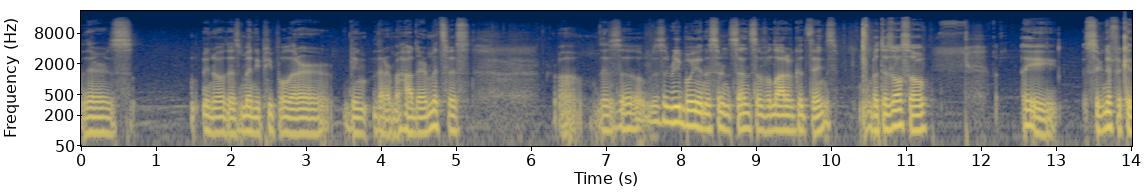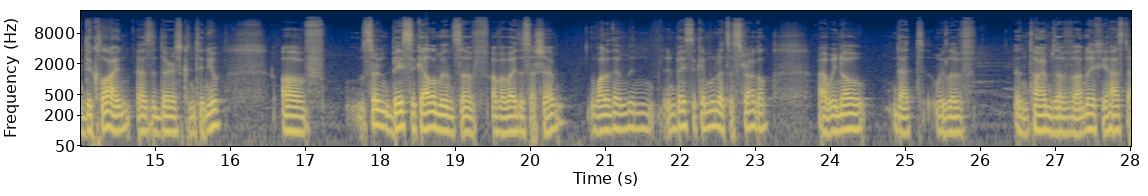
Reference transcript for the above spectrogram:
There's you know there's many people that are being that are mahader mitzvahs. Uh, there's a there's a riboy in a certain sense of a lot of good things, but there's also a significant decline as the days continue of certain basic elements of, of Avodah Hashem. One of them in, in basic emunah, it's a struggle. Uh, we know that we live in times of Anechi Hasta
